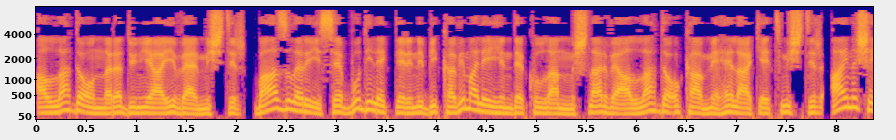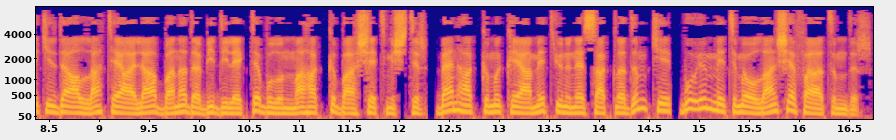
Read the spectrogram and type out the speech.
Allah da onlara dünyayı vermiştir, bazıları ise bu dileklerini bir kavim aleyhinde kullanmışlar ve Allah da o kavmi helak etmiştir, aynı şekilde Allah Teala bana da bir dilekte bulunma hakkı bahşetmiştir, ben hakkımı kıyamet gününe sakladım ki, bu ümmetime olan şefaatimdir.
